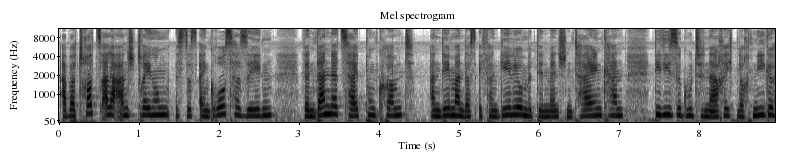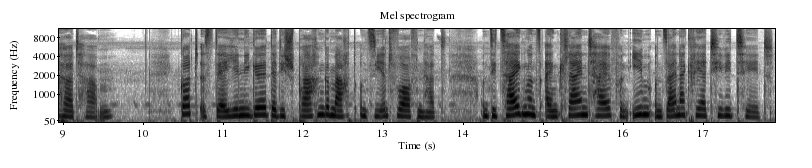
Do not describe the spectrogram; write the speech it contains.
Aber trotz aller Anstrengungen ist es ein großer Segen, wenn dann der Zeitpunkt kommt, an dem man das Evangelium mit den Menschen teilen kann, die diese gute Nachricht noch nie gehört haben. Gott ist derjenige, der die Sprachen gemacht und sie entworfen hat, und sie zeigen uns einen kleinen Teil von ihm und seiner Kreativität.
